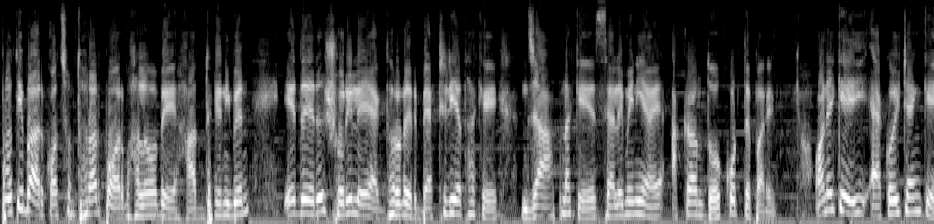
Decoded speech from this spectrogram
প্রতিবার কচ্ছপ ধরার পর ভালোভাবে হাত ধুয়ে নেবেন। এদের শরীরে এক ধরনের ব্যাকটেরিয়া থাকে যা আপনাকে স্যালেমিনিয়ায় আক্রান্ত করতে পারে। অনেকেই একই ট্যাঙ্কে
